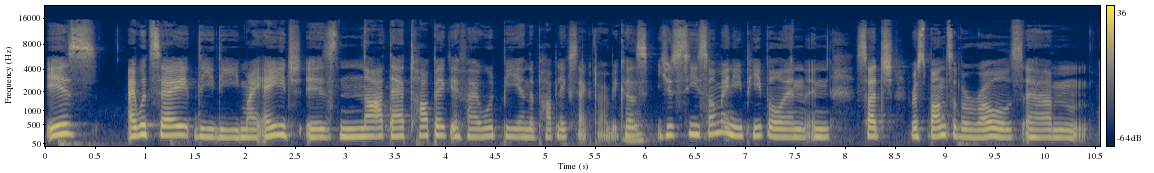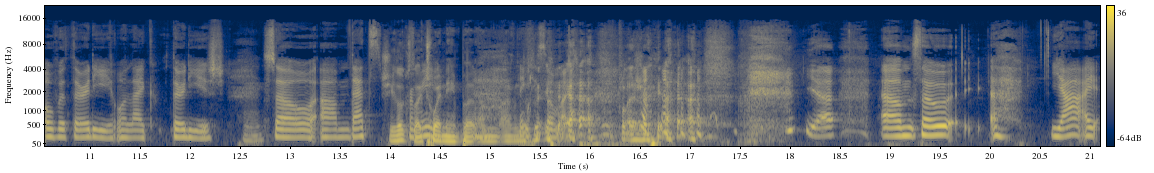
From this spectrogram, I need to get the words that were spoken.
is I would say the, the, my age is not that topic if I would be in the public sector because mm. you see so many people in, in such responsible roles, um, over 30 or like 30 ish. Mm. So, um, that's, she looks like me. 20, but I'm, I'm thank you so much. Pleasure. yeah. Um, so, uh, yeah, I,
